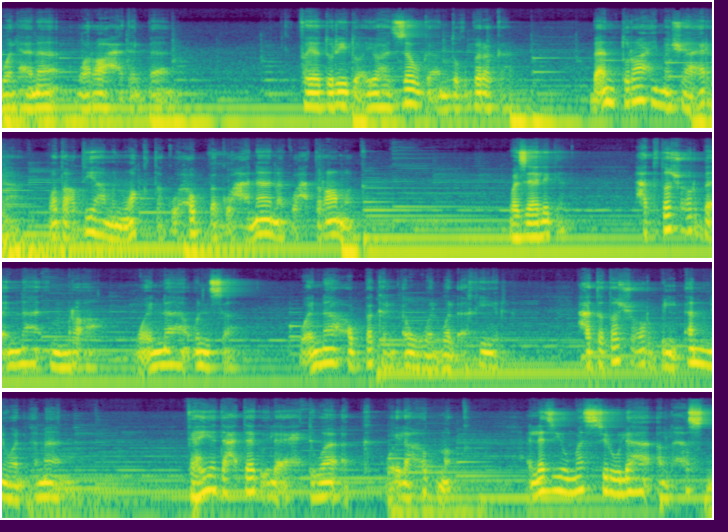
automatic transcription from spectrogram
والهناء وراحة البال. فهي تريد أيها الزوج أن تخبرك بأن تراعي مشاعرها وتعطيها من وقتك وحبك وحنانك واحترامك. وذلك حتى تشعر بأنها امرأة وإنها أنثى وإنها حبك الأول والأخير. حتى تشعر بالأمن والأمان. فهي تحتاج إلى احتوائك وإلى حضنك الذي يمثل لها الحصن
